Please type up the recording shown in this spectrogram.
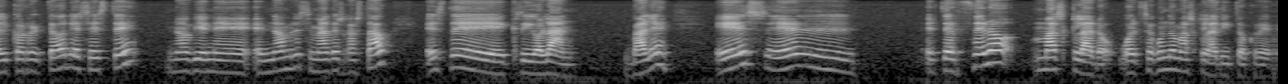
El corrector es este, no viene el nombre, se me ha desgastado, es de Criolan, ¿vale? Es el, el tercero más claro, o el segundo más clarito creo.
